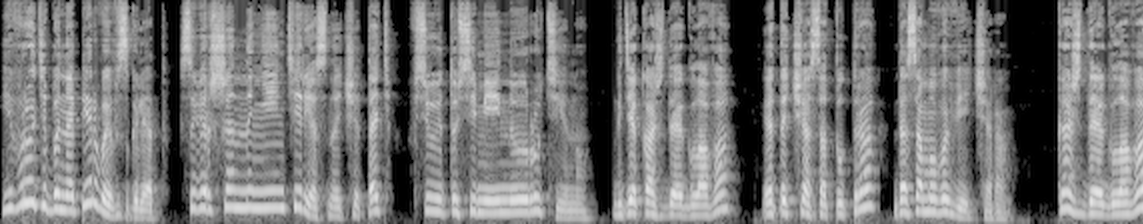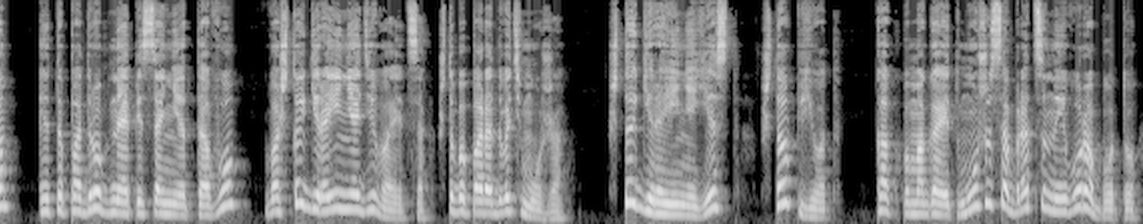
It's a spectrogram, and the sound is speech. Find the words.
И вроде бы на первый взгляд совершенно неинтересно читать всю эту семейную рутину, где каждая глава – это час от утра до самого вечера. Каждая глава – это подробное описание того, во что героиня одевается, чтобы порадовать мужа, что героиня ест, что пьет, как помогает мужу собраться на его работу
